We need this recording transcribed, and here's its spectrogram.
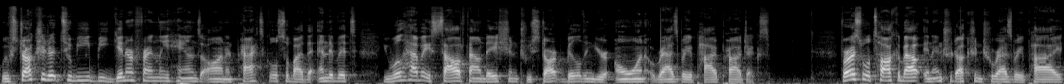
We've structured it to be beginner-friendly, hands-on, and practical, so by the end of it, you will have a solid foundation to start building your own Raspberry Pi projects. First, we'll talk about an introduction to Raspberry Pi.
